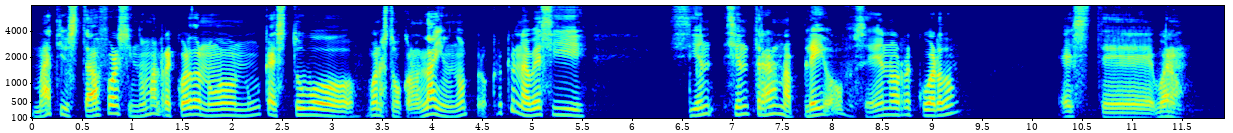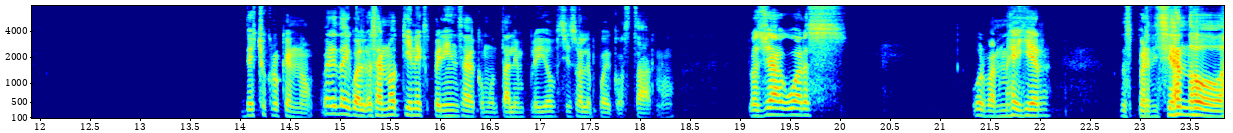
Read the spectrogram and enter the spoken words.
Matthew Stafford, si no mal recuerdo, no nunca estuvo, bueno, estuvo con los Lions, ¿no? Pero creo que una vez sí, sí, entraron a playoffs, ¿eh? No recuerdo. Este, bueno. De hecho creo que no. Pero da igual, o sea, no tiene experiencia como tal en playoffs y eso le puede costar, ¿no? Los Jaguars Urban Meyer, desperdiciando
